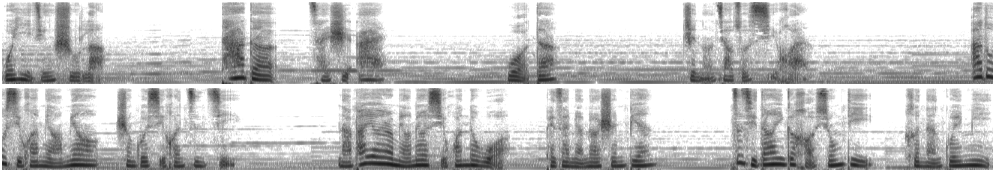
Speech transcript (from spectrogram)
我已经输了。他的才是爱，我的。只能叫做喜欢。阿杜喜欢苗苗胜过喜欢自己，哪怕要让苗苗喜欢的我陪在苗苗身边，自己当一个好兄弟和男闺蜜，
